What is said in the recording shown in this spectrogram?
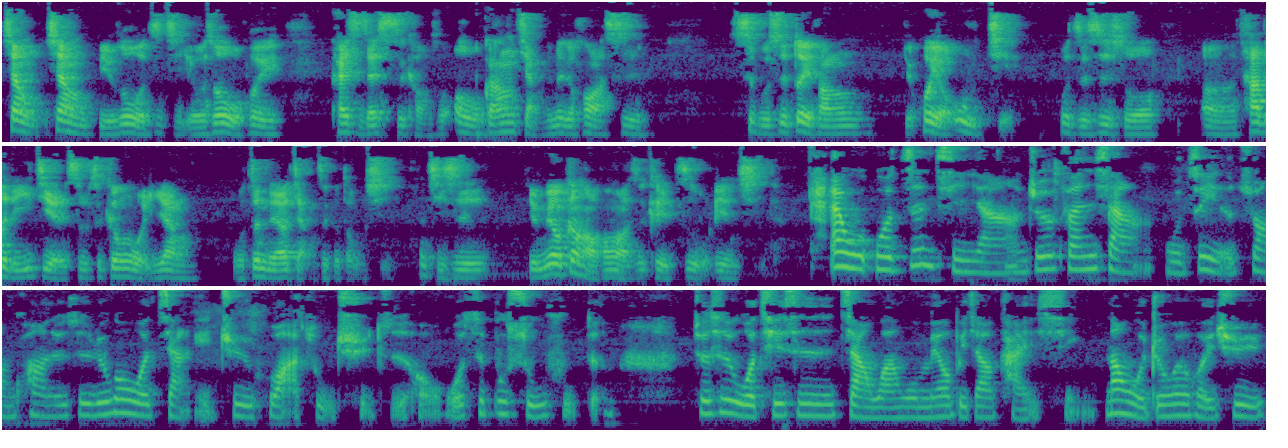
像像比如说我自己，有时候我会开始在思考说，哦，我刚刚讲的那个话是是不是对方会有误解，或者是说，呃，他的理解是不是跟我一样，我真的要讲这个东西？那其实有没有更好方法是可以自我练习的？哎，我我自己呀、就是分享我自己的状况，就是如果我讲一句话出去之后，我是不舒服的，就是我其实讲完我没有比较开心，那我就会回去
